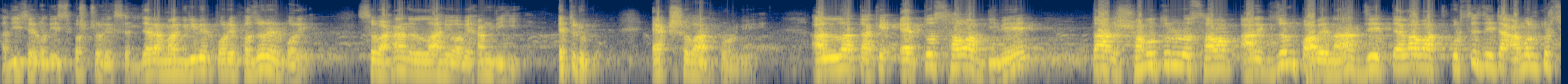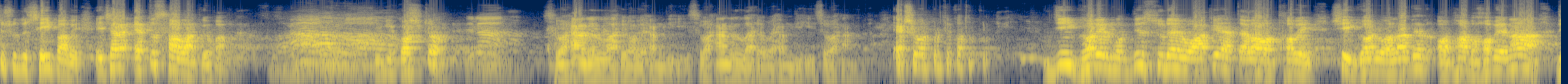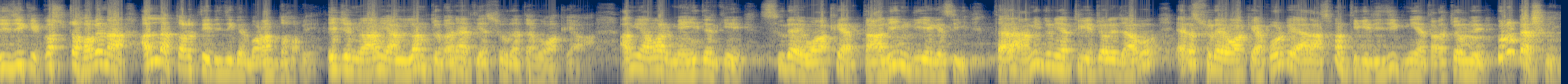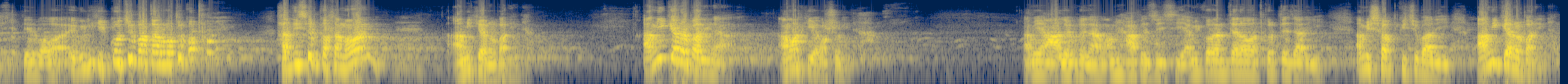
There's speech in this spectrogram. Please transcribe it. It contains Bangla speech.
হাদিসের মধ্যে স্পষ্ট লিখছেন যারা মাগরিবের পরে ফজরের পরে সুবাহান আল্লাহ হামদিহি এতটুকু একশো বার পড়বে। আল্লাহ তাকে এত সওয়াব দিবে তার সমতুল্য সওয়াব আরেকজন পাবে না যে তেলাওয়াত করছে যেটা আমল করছে শুধু সেই পাবে। এছাড়া এত সওয়াব আর কেউ পাবে না। কি কি কষ্ট? সুবহানাল্লাহি ওয়া বিহামদিহি সুবহানাল্লাহি ওয়া বিহামদিহি সুবহানাল্লাহ। 100 বার পড়তে কত করবে যে ঘরের মধ্যে সূরা ওয়াকিয়া তেলাওয়াত হবে, সেই ঘরওয়ালাদের অভাব হবে না, রিজিকে কষ্ট হবে না আল্লাহ তরফ রিজিকের বরাদ্দ হবে। এই জন্য আমি আল্লাহ তু বানাতিয়া সূরাতাল ওয়াকিয়া। আমি আমার মেয়েদেরকে সূরা ওয়াকিয়ার তালিম দিয়ে গেছি। তারা, আমি দুনিয়া থেকে চলে যাব, এরা সূরা ওয়াকিয়া পড়বে, আর আসমান থেকে রিজিক নিয়ে তারা চলবে। কোনো টেনশন নেই। বাবা, এগুলি কি কচু পাতার মতো কথা? হাদিসের কথা নয়? আমি কেন পারি না? আমি কেন পারি না? আমার কি অসুবিধা? আমি আলেম হইলাম, আমি হাফেজ হয়েছি আমি কোরআন তেলাওয়াত করতে জানি, আমি সবকিছু পারি, আমি কেন পারি না?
